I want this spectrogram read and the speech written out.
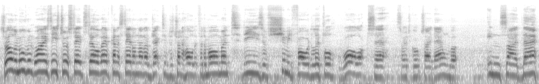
So Eldar movement-wise, these two have stayed still. They've kind of stayed on that objective, just trying to hold it for the moment. These have shimmied forward a little. Warlocks, uh, sorry to go upside down, but inside there.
